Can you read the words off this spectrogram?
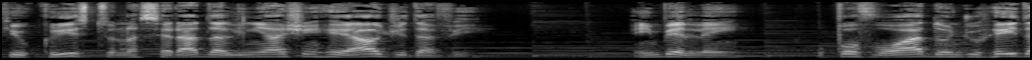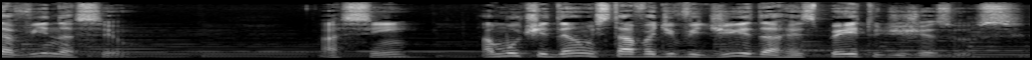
que o Cristo nascerá da linhagem real de Davi, em Belém, o povoado onde o rei Davi nasceu. Assim, a multidão estava dividida a respeito de Jesus.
